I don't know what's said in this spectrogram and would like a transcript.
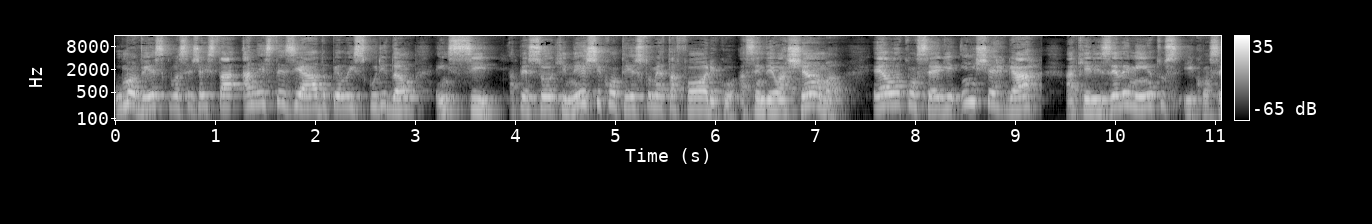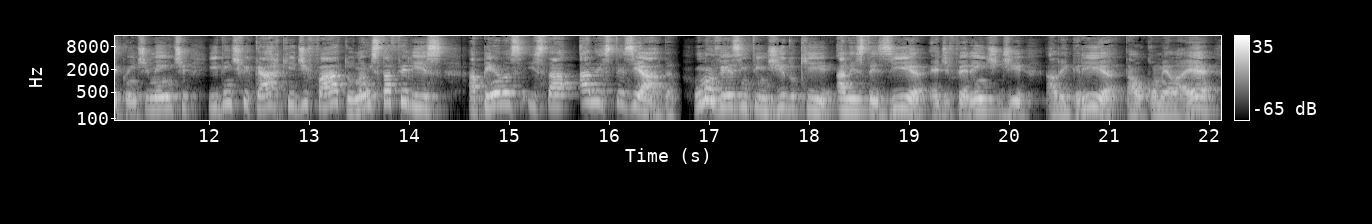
uma vez que você já está anestesiado pela escuridão em si. A pessoa que, neste contexto metafórico, acendeu a chama, ela consegue enxergar aqueles elementos e, consequentemente, identificar que de fato não está feliz, apenas está anestesiada. Uma vez entendido que anestesia é diferente de alegria, tal como ela é,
